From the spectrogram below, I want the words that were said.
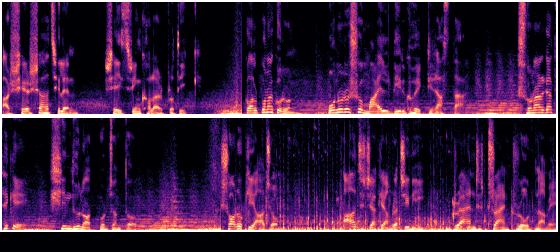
আর শেরশাহ ছিলেন সেই শৃঙ্খলার প্রতীক। কল্পনা করুন, পনেরোশো মাইল দীর্ঘ একটি রাস্তা, সোনারগা থেকে সিন্ধু নদ পর্যন্ত। সড়কি আজম আজ যাকে আমরা চিনি গ্র্যান্ড ট্র্যাঙ্ক রোড নামে।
